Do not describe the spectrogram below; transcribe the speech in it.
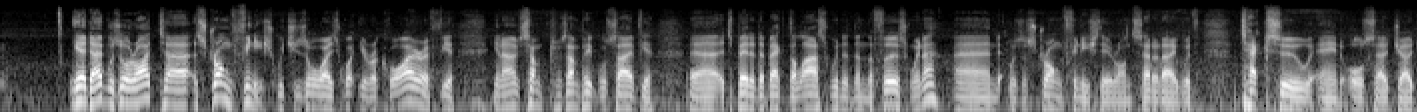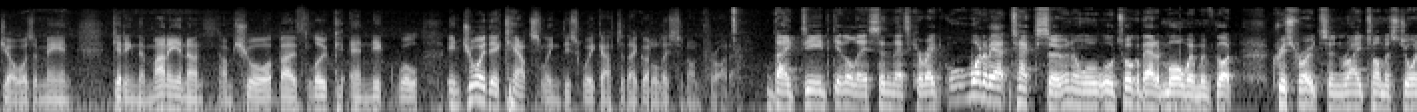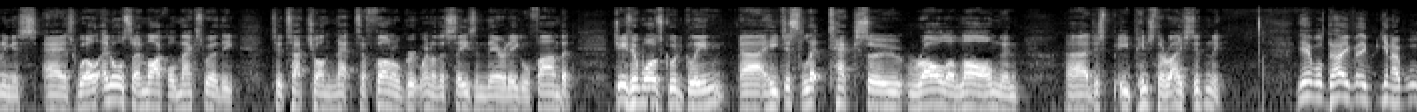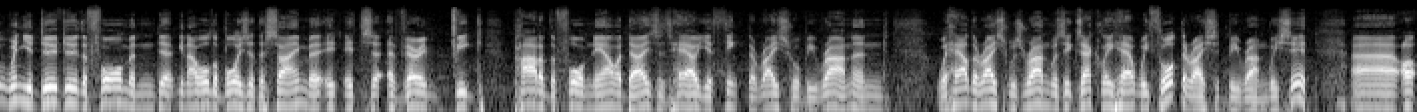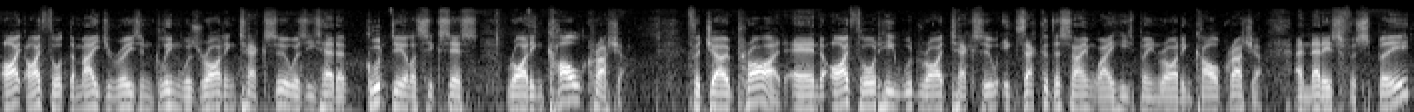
yeah, Dave was all right. Uh, a strong finish, which is always what you require. If you, you know, some some people say if you, uh, it's better to back the last winner than the first winner, and it was a strong finish there on Saturday with Taxu and also Jojo as a man getting the money. And I'm, sure both Luke and Nick will enjoy their counselling this week after they got a lesson on Friday. They did get a lesson, that's correct. What about Taxoon? And we'll, we'll, talk about it more when we've got Chris Roots and Ray Thomas joining us as well, and also Michael Maxworthy to touch on that to final group one of the season there at Eagle Farm. But, geez, it was good, Glenn. Uh, he just let Taxu roll along and uh, just he pinched the race, didn't he? Yeah, well, Dave, uh, you know, when you do do the form and, uh, you know, all the boys are the same, it, it's a, a, very big part of the form nowadays is how you think the race will be run. And how the race was run was exactly how we thought the race would be run. We said, uh, I, I, thought the major reason Glyn was riding Taxu was he's had a good deal of success riding Coal Crusher for Joe Pride, and I thought he would ride Taxu exactly the same way he's been riding Coal Crusher, and that is for speed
